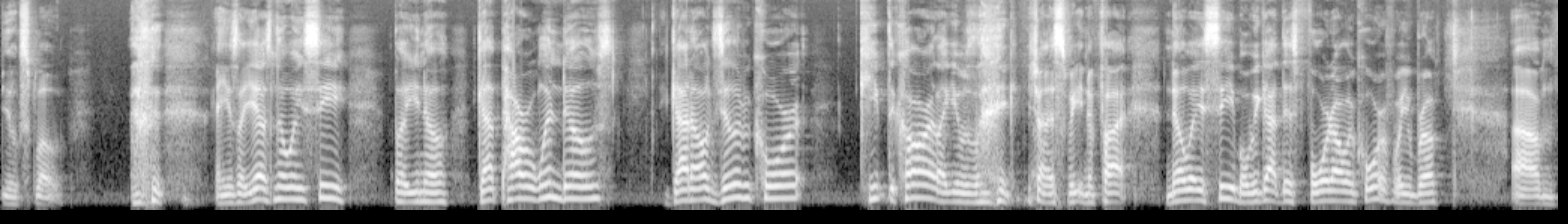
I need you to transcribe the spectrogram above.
you'll explode. and he's like, "Yeah, it's no AC, but you know, got power windows, got auxiliary cord, keep the car." Like it was like you're trying to sweeten the pot. No AC, but we got this four dollar cord for you, bro. Um,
